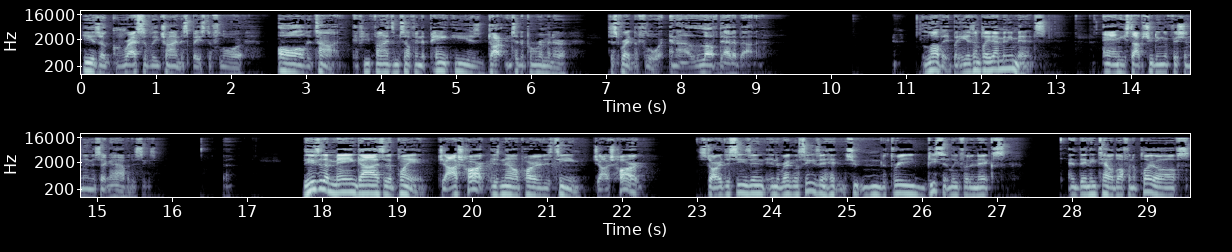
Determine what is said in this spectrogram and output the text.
he is aggressively trying to space the floor all the time. If he finds himself in the paint, he is darting to the perimeter to spread the floor. And I love that about him. Love it, but he hasn't played that many minutes, and he stopped shooting efficiently in the second half of the season. These are the main guys that are playing. Josh Hart is now a part of this team. Josh Hart started the season in the regular season hitting shooting the three decently for the Knicks, and then he tailed off in the playoffs.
